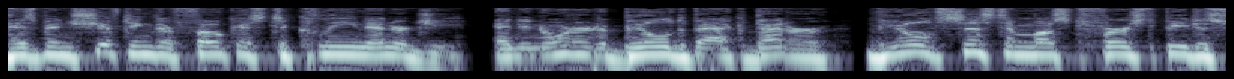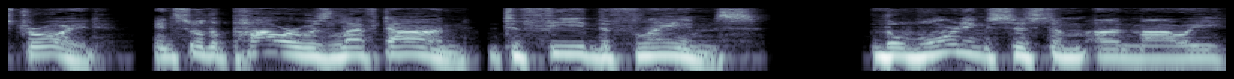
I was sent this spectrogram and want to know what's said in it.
has been shifting their focus to clean energy. And in order to build back better, the old system must first be destroyed. And so the power was left on to feed the flames. The warning system on Maui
